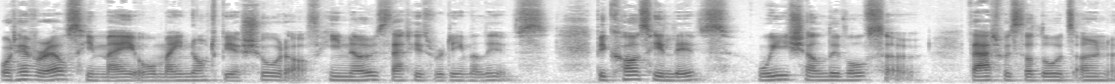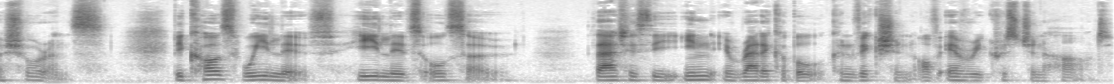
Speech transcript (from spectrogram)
Whatever else he may or may not be assured of, he knows that his Redeemer lives. Because he lives, we shall live also, that was the Lord's own assurance. Because we live, he lives also. That is the ineradicable conviction of every Christian heart.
